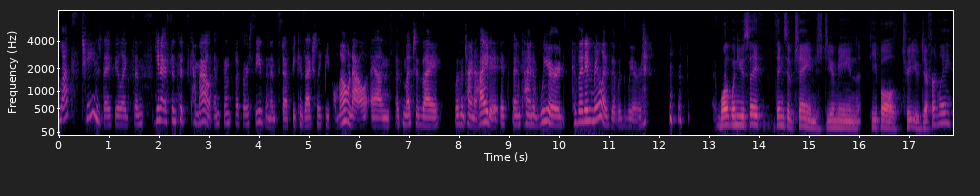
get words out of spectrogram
lots changed i feel like since you know since it's come out and since the first season and stuff because actually people know now and as much as i wasn't trying to hide it it's been kind of weird because i didn't realize it was weird. Well when you say things have changed do you mean people treat you differently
